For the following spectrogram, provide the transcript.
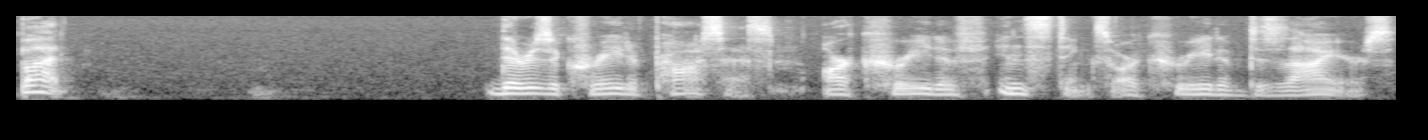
But there is a creative process our creative instincts, our creative desires.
